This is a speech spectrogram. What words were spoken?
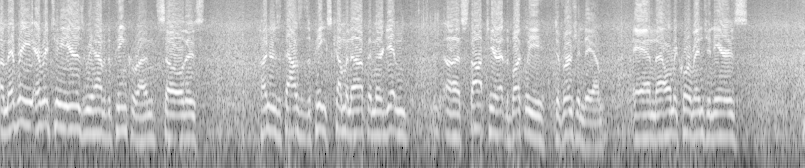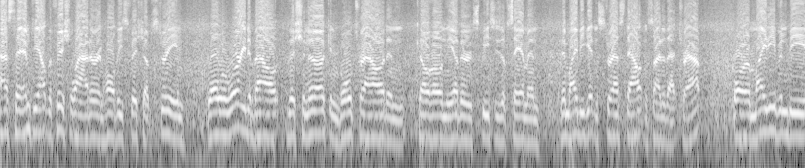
Um, every every two years we have the pink run, so there's hundreds of thousands of pinks coming up, and they're getting uh, stopped here at the Buckley Diversion Dam, and the Army Corps of Engineers has to empty out the fish ladder and haul these fish upstream. Well, we're worried about the Chinook and bull trout and coho and the other species of salmon that might be getting stressed out inside of that trap, or might even be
